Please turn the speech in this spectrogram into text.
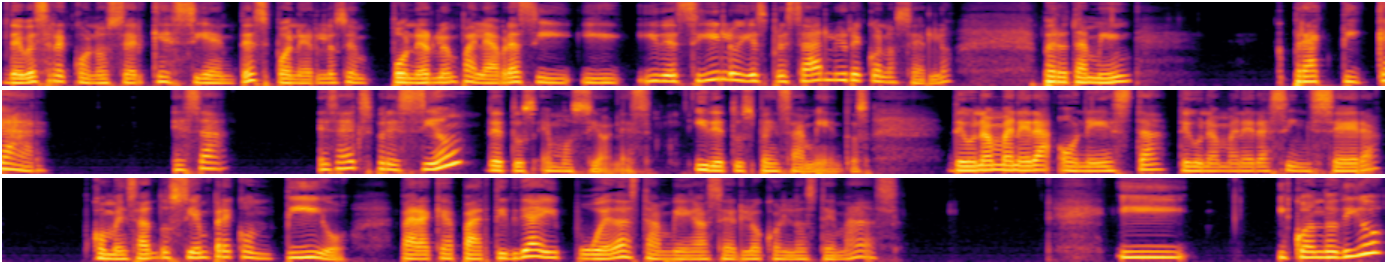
debes reconocer qué sientes, ponerlos en, ponerlo en palabras y, y decirlo y expresarlo y reconocerlo, pero también practicar esa, esa expresión de tus emociones y de tus pensamientos de una manera honesta, de una manera sincera, comenzando siempre contigo, para que a partir de ahí puedas también hacerlo con los demás. Y, y cuando digo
